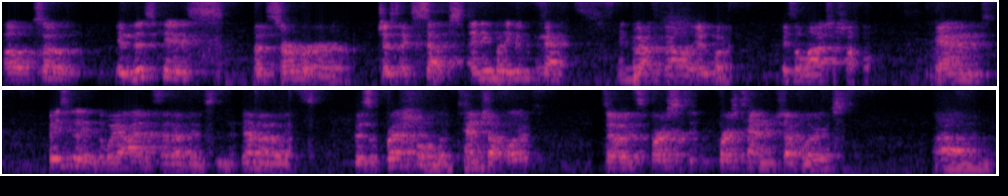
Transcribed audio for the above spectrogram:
Oh, so in this case, the server just accepts anybody who connects and who has a valid input is allowed to shuffle. And basically, the way I have it set up is in the demo, it's there's a threshold of 10 shufflers. So it's first first 10 shufflers, um,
